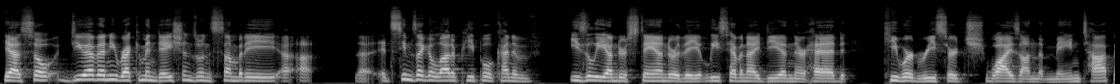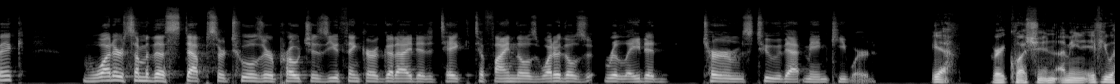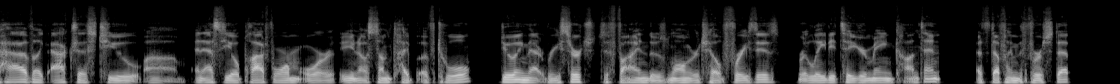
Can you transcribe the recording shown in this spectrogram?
Yeah. So do you have any recommendations when somebody, uh, uh uh, it seems like a lot of people kind of easily understand or they at least have an idea in their head keyword research wise on the main topic what are some of the steps or tools or approaches you think are a good idea to take to find those? What are those related terms to that main keyword? Yeah great question. I mean if you have like access to um, an seo platform or you know some type of tool doing that research to find those longer tail phrases related to your main content that's definitely the first step.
